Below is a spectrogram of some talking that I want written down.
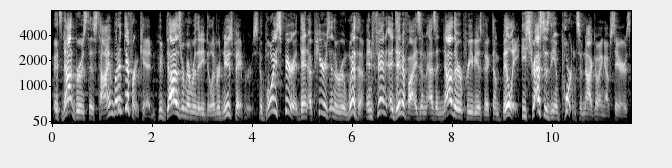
It's not Bruce this time, but a different kid, who does remember that he delivered newspapers. The boy's spirit then appears in the room with him, and Finn identifies him as another previous victim, Billy. He stresses the importance of not going upstairs.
